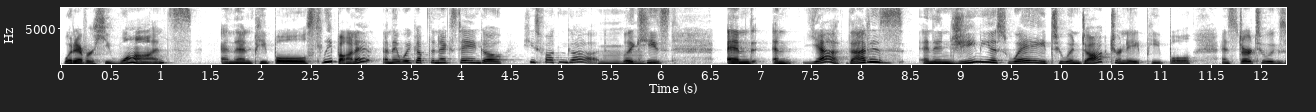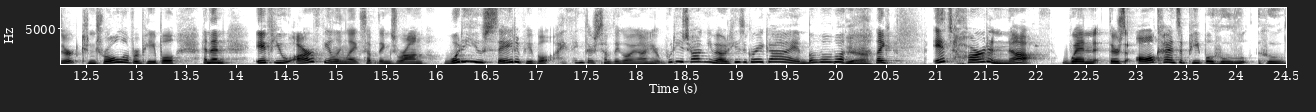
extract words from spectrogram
whatever he wants. And then people sleep on it and they wake up the next day and go, he's fucking God. Mm-hmm. Like he's, and, and yeah, that is an ingenious way to indoctrinate people and start to exert control over people. And then if you are feeling like something's wrong, what do you say to people? I think there's something going on here. What are you talking about? He's a great guy and blah, blah, blah. Yeah. Like it's hard enough when there's all kinds of people who, who,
